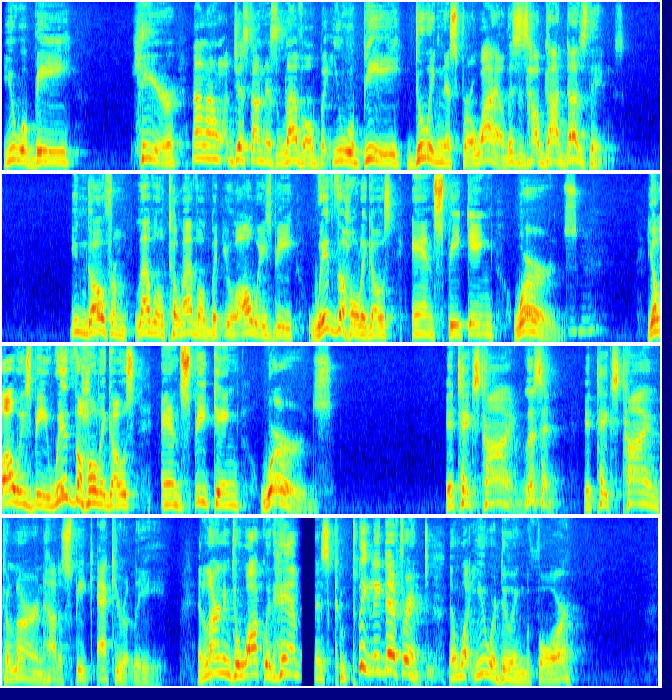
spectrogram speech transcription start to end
You will be here not just on this level but you will be doing this for a while. This is how God does things you can go from level to level but you'll always be with the Holy Ghost and speaking words. Mm -hmm. you'll always be with the Holy Ghost and speaking words. It takes time. Listen it takes time to learn how to speak accurately. And learning to walk with him is completely different than what you were doing before.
